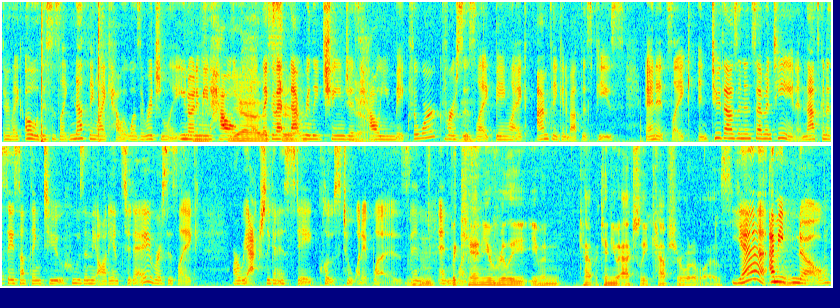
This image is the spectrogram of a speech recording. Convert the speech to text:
they're like oh this is like nothing like how it was originally you know what i mean how Yeah, like that that really changes Yeah. how you make the work versus Mm. like being like i'm thinking about this piece and it's like in 2017 and that's going to say something to who's in the audience today versus like are we actually going to stay close to what it was and Mhm. and But what, can you really even cap- can you actually capture what it was? yeah i Mm. mean no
